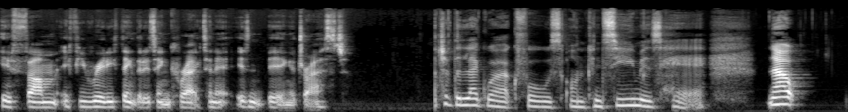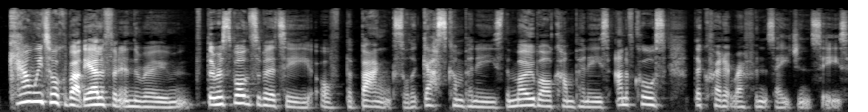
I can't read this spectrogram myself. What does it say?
if um, if you really think that it's incorrect and it isn't being addressed. Much of the legwork falls on consumers here. Now, can we talk about the elephant in the room? The responsibility of the banks or the gas companies, the mobile companies, and of course, the credit reference agencies.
